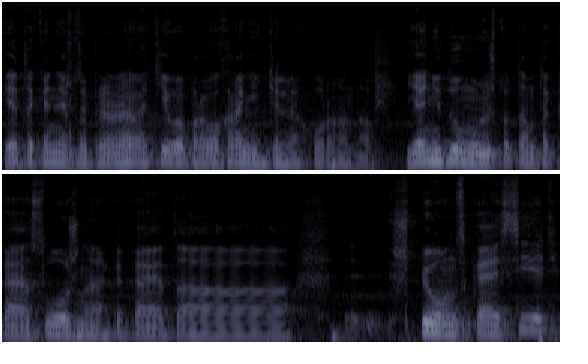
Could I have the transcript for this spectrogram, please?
И это, конечно, прерогатива правоохранительных органов. Я не думаю, что там такая сложная какая-то э, шпионская сеть.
